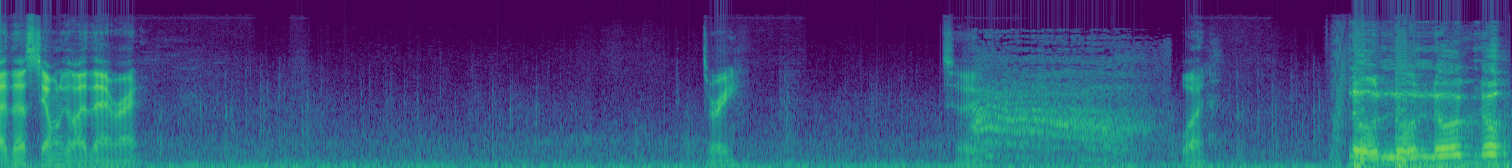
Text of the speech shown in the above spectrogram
Like this? Yeah, I want to go like that, right? Three. Two. One. No, no, no, no.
